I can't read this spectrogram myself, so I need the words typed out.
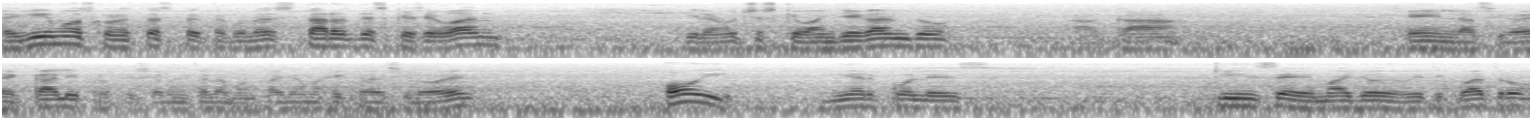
Seguimos con estas espectaculares tardes que se van y las noches que van llegando acá en la ciudad de Cali, precisamente en la montaña mágica de Siloé. Hoy, miércoles 15 de mayo de 24,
